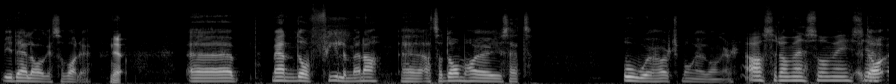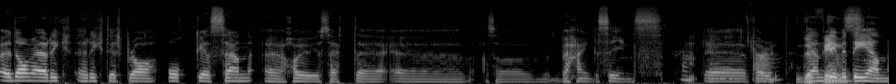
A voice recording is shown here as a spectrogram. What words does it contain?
i det laget så var det. Ja. Eh, men då filmerna, eh, alltså de har jag ju sett oerhört många gånger. Alltså de är så mysiga. De, de är rikt, riktigt bra och eh, sen eh, har jag ju sett eh, eh, alltså behind the scenes. Okej, eh, för ja. Det den finns, DVDn.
